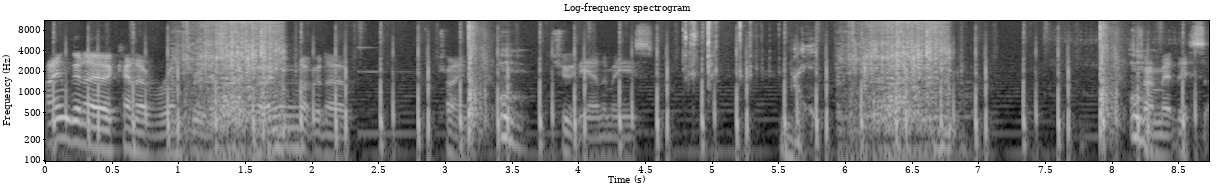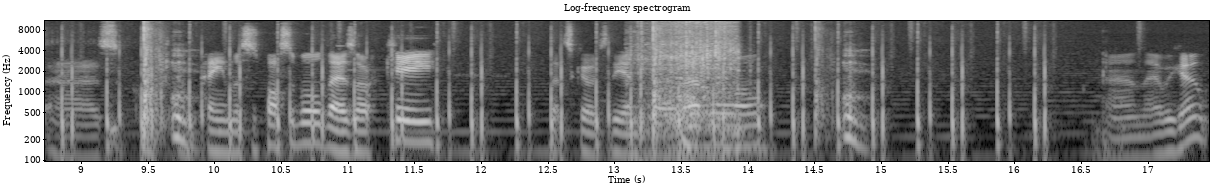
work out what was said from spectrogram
I'm going to kind of run through this. I'm not going to try and shoot the enemies. Try and make this as painless as possible. There's our key. Let's go to the end of our level. And there we go.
